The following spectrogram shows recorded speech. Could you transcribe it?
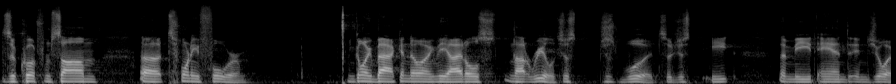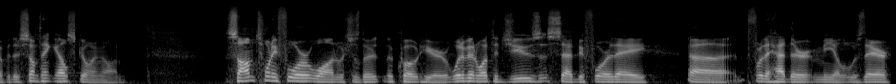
This is a quote from Psalm uh, 24. Going back and knowing the idol's not real, it's just, just wood. So just eat the meat and enjoy. But there's something else going on. Psalm 24, 1, which is the, the quote here, would have been what the Jews said before they, uh, before they had their meal. It was their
